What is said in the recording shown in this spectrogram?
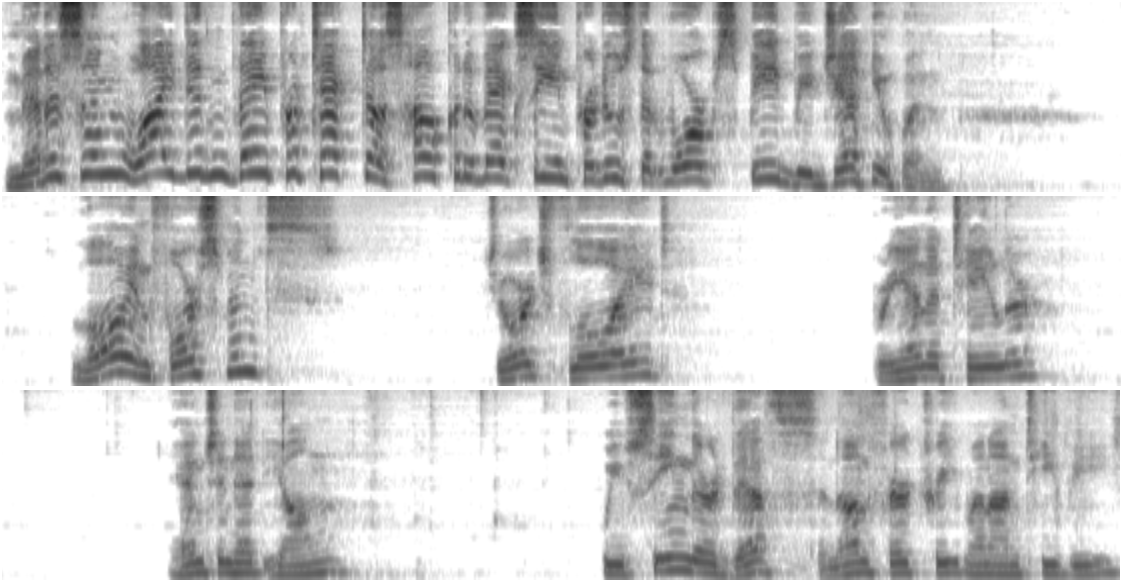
Medicine? Why didn't they protect us? How could a vaccine produced at warp speed be genuine? Law enforcement? George Floyd? Breonna Taylor? Anjanette Young? We've seen their deaths and unfair treatment on TV.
